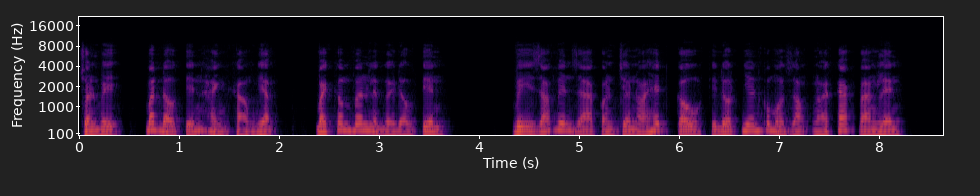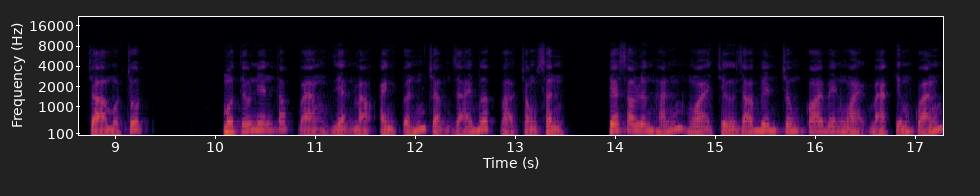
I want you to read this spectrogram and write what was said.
Chuẩn bị, bắt đầu tiến hành khảo nghiệm. Bạch Khâm Vân là người đầu tiên. Vị giáo viên già còn chưa nói hết câu thì đột nhiên có một giọng nói khác vang lên. Chờ một chút. Một thiếu niên tóc vàng diện mạo anh Tuấn chậm rãi bước vào trong sân. Phía sau lưng hắn, ngoại trừ giáo viên trông coi bên ngoài ma kiếm quán,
